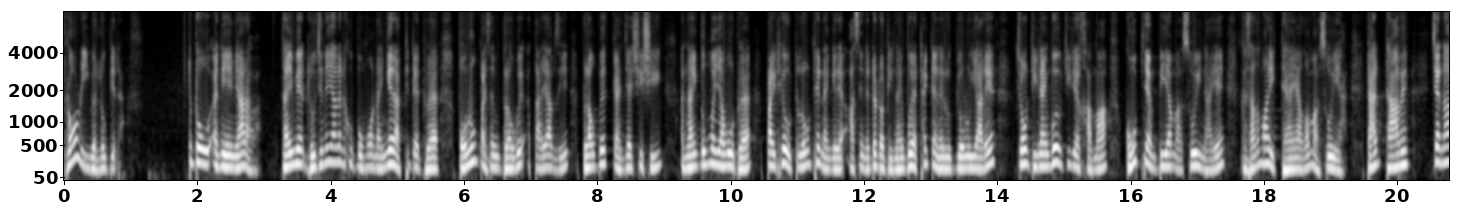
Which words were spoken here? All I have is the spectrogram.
block တွေပဲလုပ်ပစ်တာတော်တော်အနေရများတာပါ ဒါပေမဲ့လိုချင်တဲ့ရလက်တစ်ခုပုံဖော်နိုင်ခဲ့တာဖြစ်တဲ့အတွက်ဘောလုံးပိုင်ဆိုင်မှုဘယ်လောက်ပဲအသာရပါစေဘယ်လောက်ပဲကန်ချက်ရှိရှိအနိုင်သုံးမှတ်ရဖို့အတွက်ပိုက်ထဲကိုတလုံးထည့်နိုင်ခဲ့တဲ့အာဆင်နယ်တက်တော့ဒီနိုင်ပွဲကထိုက်တန်တယ်လို့ပြောလို့ရတယ်ကျွန်တော်ဒီနိုင်ပွဲကိုကြည့်တဲ့အခါမှာဂိုးပြန်ပေးရမှာစိုးရင်နိုင်ရဲ့ကစားသမားတွေဒဏ်ရာသွားမှာစိုးရင်ဒါဒါပဲကျန်တာ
